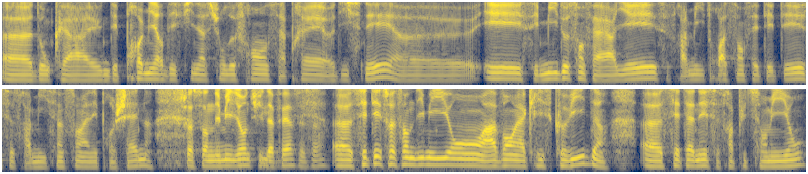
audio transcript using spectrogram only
Euh, donc à une des premières destinations de France après euh, Disney. Euh, et c'est 1200 salariés, ce sera 1300 cet été, ce sera 1500 l'année prochaine. 70 millions de chiffre d'affaires, c'est ça? Euh, C'était 70 millions avant la crise Covid. Euh, cette année, ça sera plus de 100 millions.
